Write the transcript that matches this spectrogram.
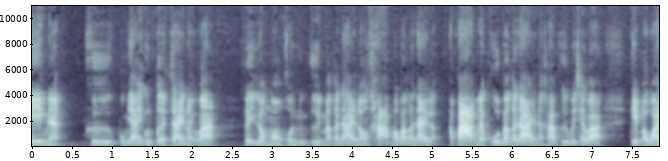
เองเนี่ยคือผมอยากให้คุณเปิดใจหน่อยว่าเฮ้ยลองมองคนอื่นๆบ้างก็ได้ ลองถามเขาบ้างก็ได้เอาปากแล้วพูดบ้างก็ได้นะครับ คือไม่ใช่ว่าเก็บเอาไว้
